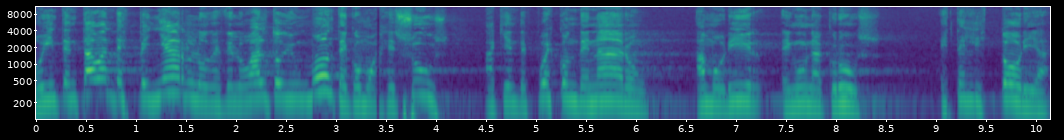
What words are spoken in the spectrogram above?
o intentaban despeñarlo desde lo alto de un monte, como a Jesús, a quien después condenaron a morir en una cruz. Esta es la historia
